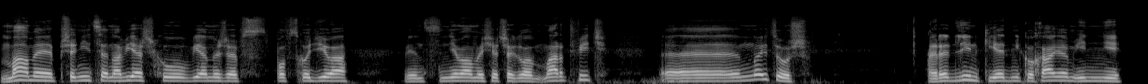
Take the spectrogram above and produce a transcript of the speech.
mamy pszenicę na wierzchu, wiemy, że ws- powschodziła, więc nie mamy się czego martwić. E, no i cóż, redlinki jedni kochają, inni,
